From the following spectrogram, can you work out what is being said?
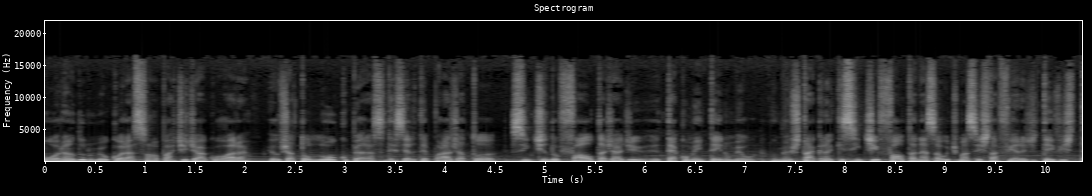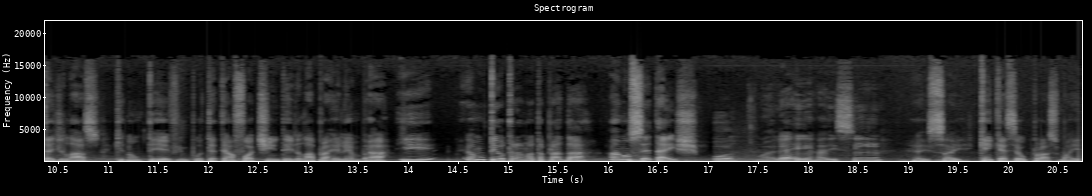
morando no meu coração a partir de agora. Eu já tô louco pela essa terceira temporada, já tô sentindo falta já de. Até comentei no meu, no meu Instagram que senti falta nessa última sexta-feira de ter visto Ted Lasso, que não teve. Botei até uma fotinho dele lá pra relembrar. E eu não tenho outra nota pra dar, a não ser 10. Boa. Olha aí, aí sim. hein? É isso aí. Quem quer ser o próximo aí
